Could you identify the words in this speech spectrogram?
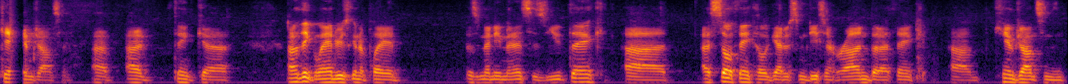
Cam Johnson. I, I think uh, I don't think Landry's going to play as many minutes as you'd think. Uh, I still think he'll get some decent run, but I think um, Cam Johnson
